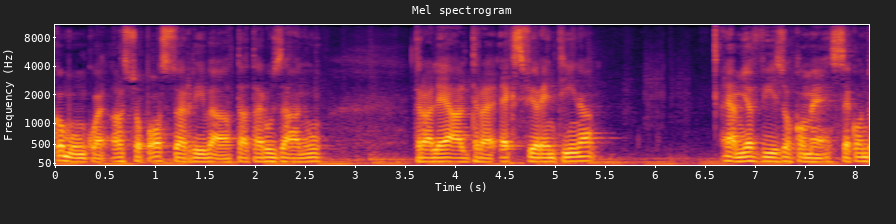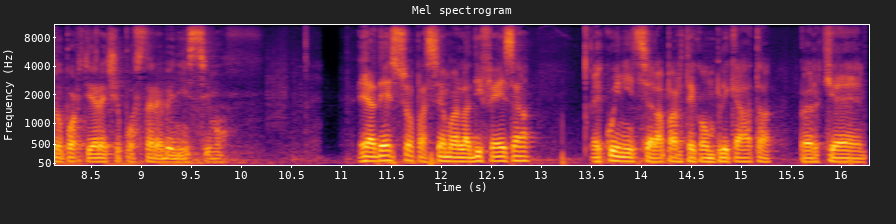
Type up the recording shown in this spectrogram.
Comunque al suo posto arriva Tatarusanu tra le altre ex Fiorentina e a mio avviso come secondo portiere ci può stare benissimo. E adesso passiamo alla difesa e qui inizia la parte complicata perché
